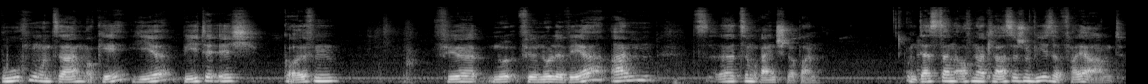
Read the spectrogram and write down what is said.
buchen und sagen, okay, hier biete ich Golfen für, für Nulle Wehr an äh, zum Reinschnuppern. Und das dann auf einer klassischen Wiese, Feierabend.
